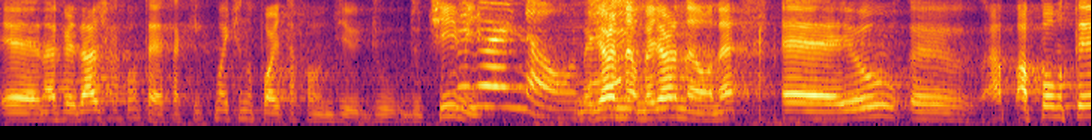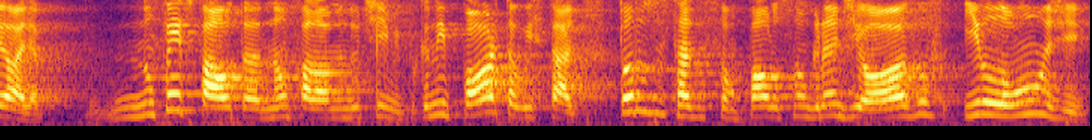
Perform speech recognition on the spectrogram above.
É, na verdade, o que acontece? Aqui, como a gente não pode estar falando de, do, do time. Melhor não. Melhor né? não, melhor não, né? É, eu é, apontei, olha, não fez falta não falar o nome do time, porque não importa o estádio. Todos os estádios de São Paulo são grandiosos e longe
